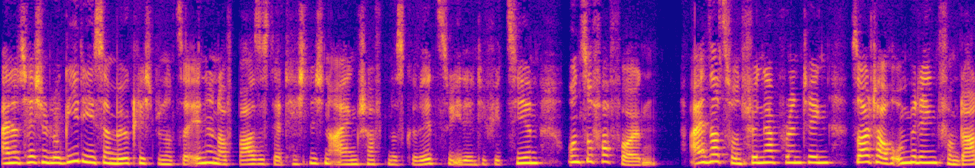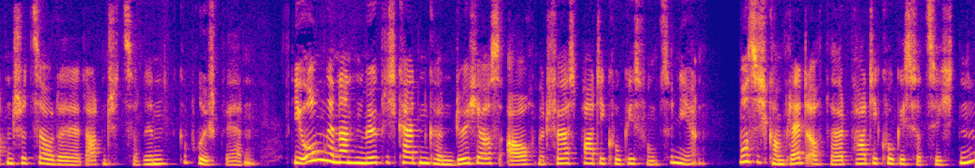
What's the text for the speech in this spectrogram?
eine Technologie, die es ermöglicht, Benutzerinnen auf Basis der technischen Eigenschaften des Geräts zu identifizieren und zu verfolgen. Einsatz von Fingerprinting sollte auch unbedingt vom Datenschützer oder der Datenschützerin geprüft werden. Die oben genannten Möglichkeiten können durchaus auch mit First-Party-Cookies funktionieren. Muss ich komplett auf Third-Party-Cookies verzichten?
